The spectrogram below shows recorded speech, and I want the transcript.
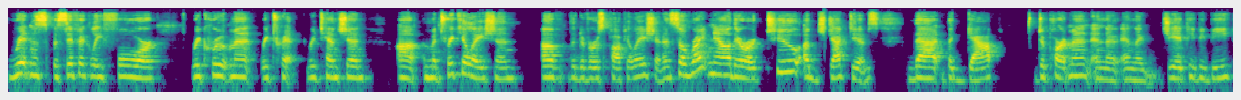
written specifically for recruitment, retention, uh, matriculation of the diverse population. And so right now there are two objectives that the GAPP department and the, and the GAPPB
